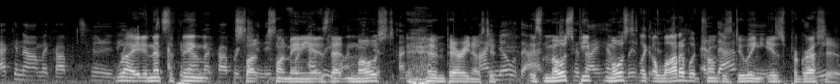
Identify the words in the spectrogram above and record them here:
economic opportunity. Right, and that's the thing, Sluntmania, is that most, and Barry knows too, know that, is most people, most like a lot of what Trump is doing is progressive.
